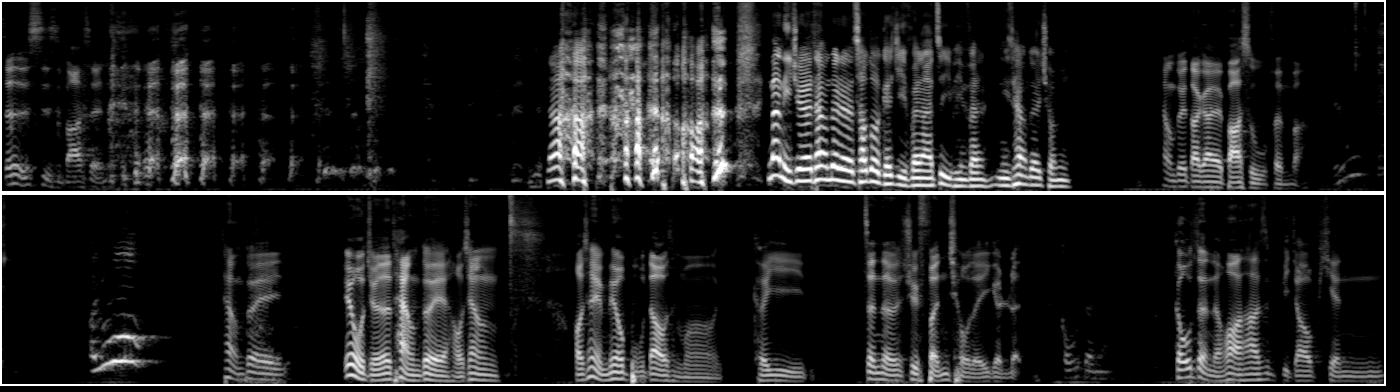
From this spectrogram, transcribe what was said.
真的是四十八胜。那那你觉得太阳队的操作给几分啊？自己评分。你太阳队球迷，太阳队大概八十五分吧。哎呦，哎呦太阳队，因为我觉得太阳队好像好像也没有补到什么可以真的去分球的一个人。Golden 啊，Golden 的话，他是比较偏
